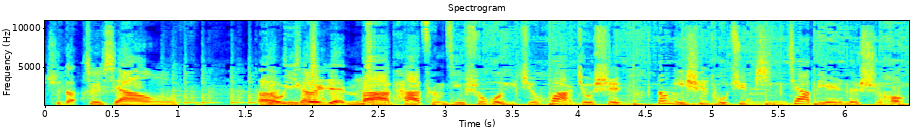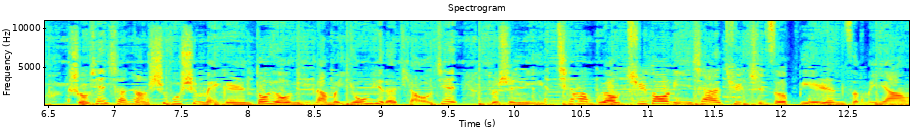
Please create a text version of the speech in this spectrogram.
是的，就像有一个人吧，他曾经说过一句话，就是当你试图去评价别人的时候，首先想想是不是每个人都有你那么优越的条件。就是你千万不要居高临下的去指责别人怎么样。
